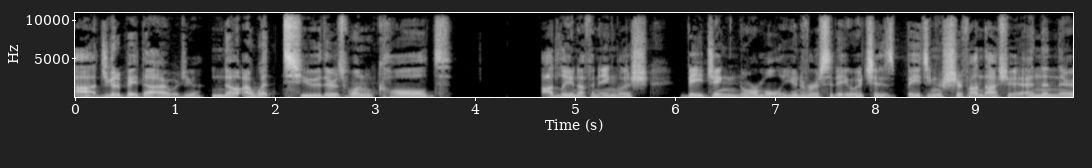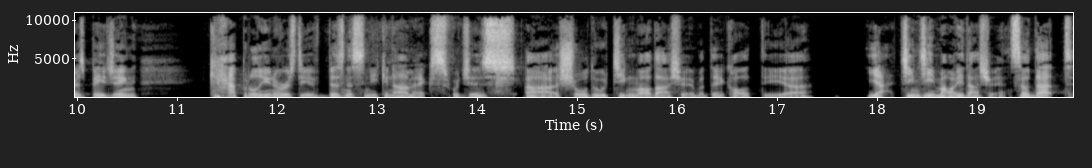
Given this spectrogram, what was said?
Did you go to Beida or where'd you go? No, I went to there's one called oddly enough in English Beijing Normal University, which is Beijing Shifan Daxue, and then there's Beijing Capital University of Business and Economics, which is uh Shoudu Jingmao Daxue, but they call it the uh yeah, Jingji Maoyi Daxue. So that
